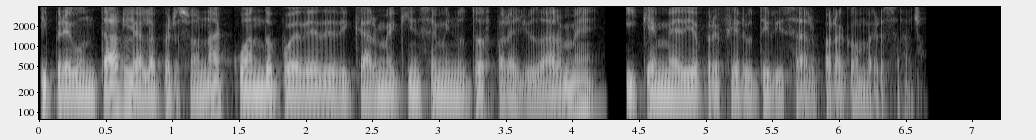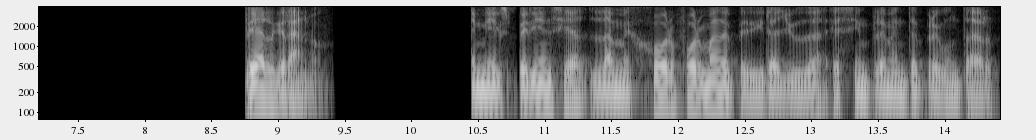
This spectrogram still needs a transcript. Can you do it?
y preguntarle a la persona cuándo puede dedicarme 15 minutos para ayudarme y qué medio prefiere utilizar para conversar. Ve al grano. En mi experiencia, la mejor forma de pedir ayuda es simplemente preguntar,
